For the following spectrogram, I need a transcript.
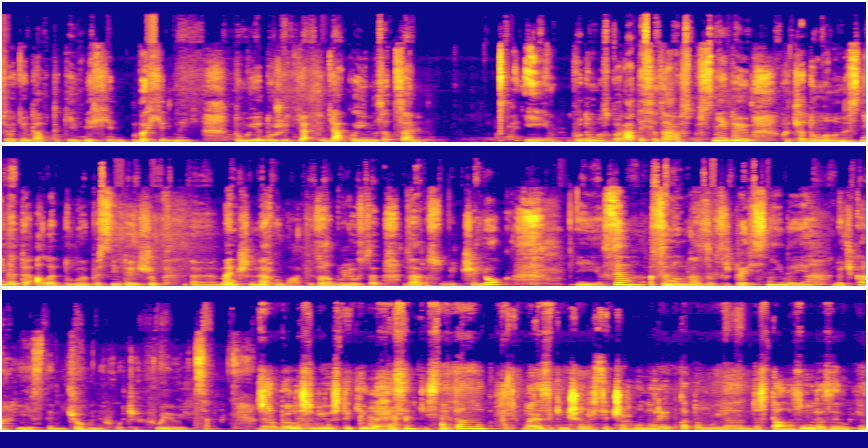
сьогодні дав такий вихід, вихідний. Тому я дуже дя- дякую їм за це. І будемо збиратися. Зараз поснідаю, хоча думала не снідати, але думаю, поснідаю, щоб е, менше нервувати. Зроблю зараз собі чайок. І син, син нас завжди снідає, дочка їсти нічого не хоче, хвилюється. Зробила собі ось такий легесенький сніданок. У мене закінчилася червона рибка, тому я достала з морозилки,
